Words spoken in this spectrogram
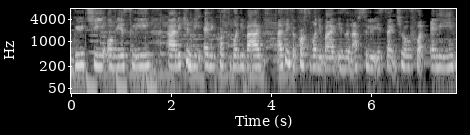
gucci obviously um, it can be any crossbody bag. I think a crossbody bag is an absolute essential for any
